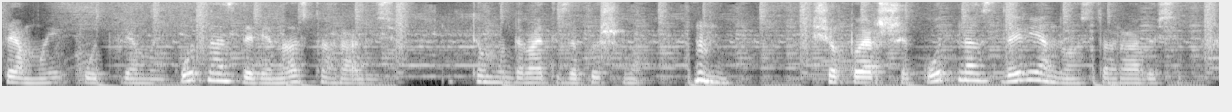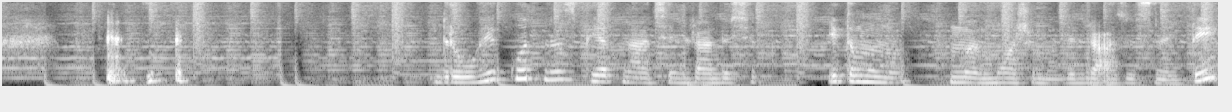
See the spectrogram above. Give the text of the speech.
прямий кут. Прямий кут у нас 90 градусів. Тому давайте запишемо, що перший кут у нас 90 градусів. Другий кут у нас 15 градусів. І тому ми ми можемо відразу знайти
